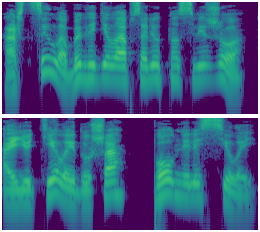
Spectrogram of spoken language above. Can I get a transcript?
Ашцила выглядела абсолютно свежо, а ее тело и душа полнились силой.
